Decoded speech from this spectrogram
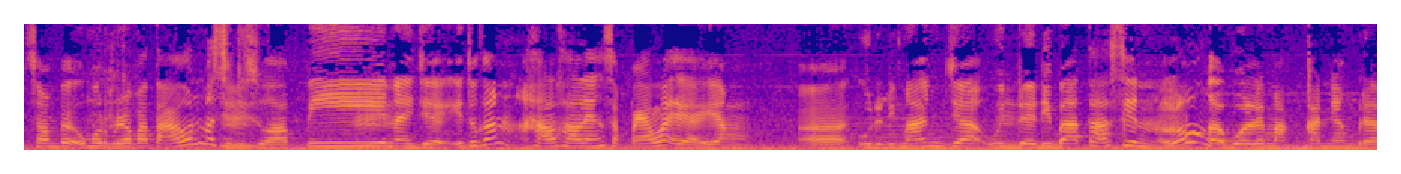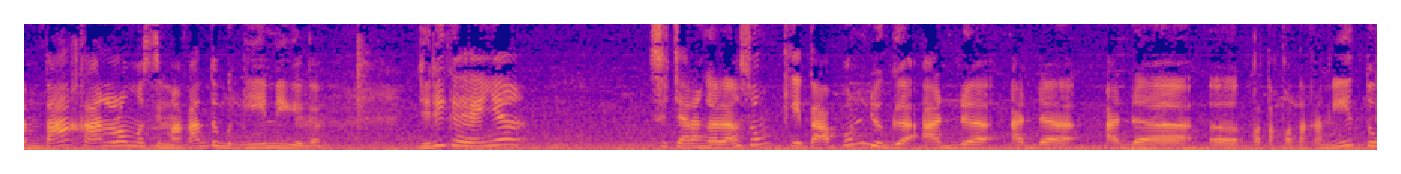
sampai umur berapa tahun masih Hmm. disuapin Hmm. aja. Itu kan hal-hal yang sepele ya yang eh, udah dimanja, Hmm. udah dibatasin. Lo nggak boleh makan yang berantakan, lo mesti Hmm. makan tuh begini gitu. Jadi kayaknya secara nggak langsung kita pun juga ada ada ada eh, kotak-kotakan itu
